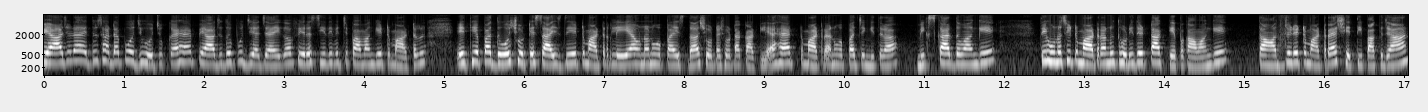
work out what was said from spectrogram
ਪਿਆਜ਼ ਜਿਹੜਾ ਇਧਰ ਸਾਡਾ ਭੁੱਜ ਹੋ ਚੁੱਕਾ ਹੈ, ਪਿਆਜ਼ ਜਦੋਂ ਭੁੱਜਿਆ ਜਾਏਗਾ, ਫਿਰ ਅਸੀਂ ਇਹਦੇ ਵਿੱਚ ਪਾਵਾਂਗੇ ਟਮਾਟਰ। ਇੱਥੇ ਆਪਾਂ ਦੋ ਛੋਟੇ ਸਾਈਜ਼ ਦੇ ਟਮਾਟਰ ਲਏ ਆ, ਉਹਨਾਂ ਨੂੰ ਆਪਾਂ ਇਸ ਦਾ ਛੋਟਾ ਛੋਟਾ ਕੱਟ ਲਿਆ ਹੈ। ਟਮਾਟਰਾਂ ਨੂੰ ਆਪਾਂ ਚੰਗੀ ਤਰ੍ਹਾਂ ਮਿਕਸ ਕਰ ਦੇਵਾਂਗੇ ਤੇ ਹੁਣ ਅਸੀਂ ਟਮਾਟਰਾਂ ਨੂੰ ਥੋੜੀ ਦੇਰ ਢੱਕ ਕੇ ਪਕਾਵਾਂਗੇ ਤਾਂ ਜਿਹੜੇ ਟਮਾਟਰ ਹੈ, ਛੇਤੀ ਪੱਕ ਜਾਣ।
